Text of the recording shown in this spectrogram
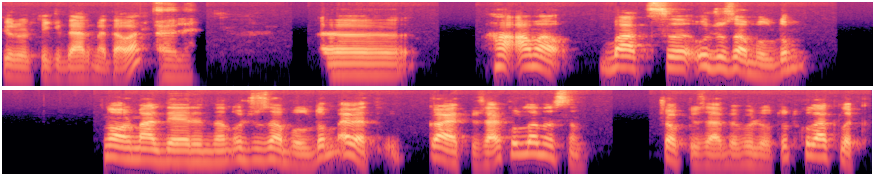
gürültü giderme de var. Öyle. Ee, ha ama Buds'ı ucuza buldum. Normal değerinden ucuza buldum. Evet gayet güzel kullanırsın. Çok güzel bir Bluetooth kulaklık.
